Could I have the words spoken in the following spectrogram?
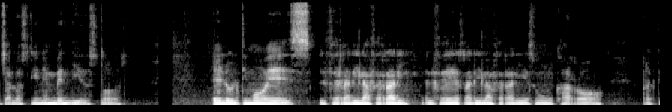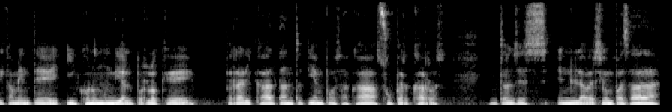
ya los tienen vendidos todos. El último es el Ferrari la Ferrari. El Ferrari la Ferrari es un carro prácticamente icono mundial por lo que Ferrari cada tanto tiempo saca supercarros. Entonces en la versión pasada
